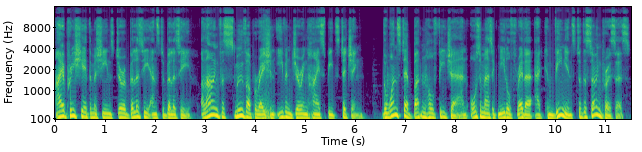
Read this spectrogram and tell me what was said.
I appreciate the machine's durability and stability, allowing for smooth operation even during high-speed stitching. The one-step buttonhole feature and automatic needle threader add convenience to the sewing process.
